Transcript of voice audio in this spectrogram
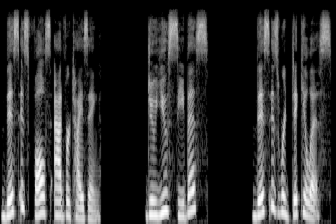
This is false advertising. Do you see this? This is ridiculous.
